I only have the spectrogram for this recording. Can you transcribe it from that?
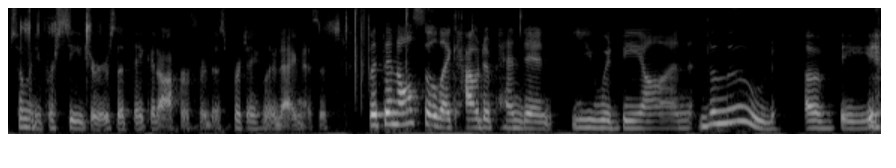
so many procedures that they could offer for this particular diagnosis. But then also like how dependent you would be on the mood of the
